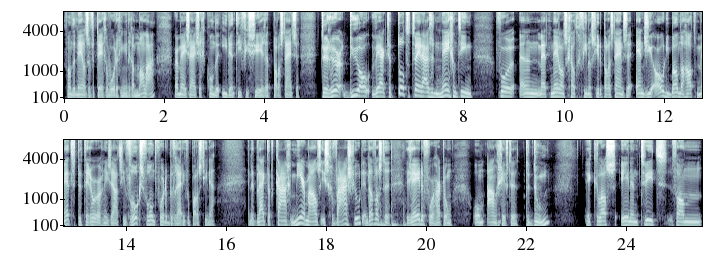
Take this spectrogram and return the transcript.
van de Nederlandse vertegenwoordiging in Ramallah... waarmee zij zich konden identificeren. Het Palestijnse terreurduo werkte tot 2019 voor een met Nederlands geld gefinancierde Palestijnse NGO... die banden had met de terreurorganisatie Volksfront voor de Bevrijding van Palestina. En het blijkt dat Kaag meermaals is gewaarschuwd. En dat was de reden voor Hartong om aangifte te doen. Ik las in een tweet van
